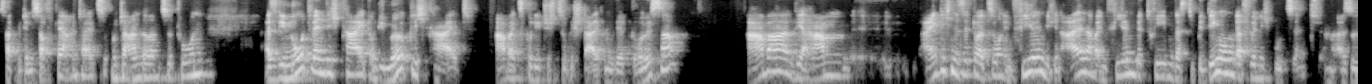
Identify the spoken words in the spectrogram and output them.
Das hat mit dem Softwareanteil unter anderem zu tun. Also die Notwendigkeit und die Möglichkeit, arbeitspolitisch zu gestalten, wird größer. Aber wir haben eigentlich eine Situation in vielen, nicht in allen, aber in vielen Betrieben, dass die Bedingungen dafür nicht gut sind. Also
